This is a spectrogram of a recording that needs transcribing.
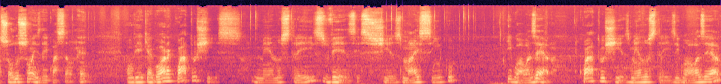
soluções da equação, né? Vamos ver aqui agora 4x menos 3 vezes x mais 5 igual a zero. 4x menos 3 igual a zero,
